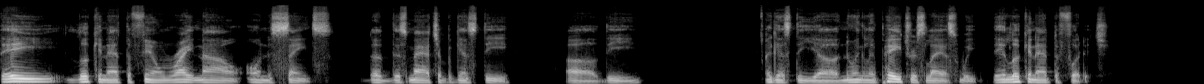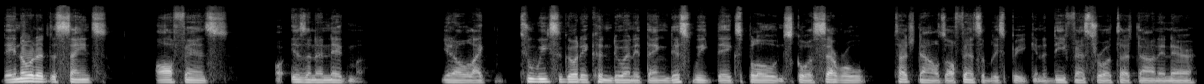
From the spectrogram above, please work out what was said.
They looking at the film right now on the Saints, the, this matchup against the uh the against the uh, New England Patriots last week. They're looking at the footage. They know that the Saints offense is an enigma. You know, like two weeks ago, they couldn't do anything. This week, they explode and score several touchdowns, offensively speaking. The defense throw a touchdown in there.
